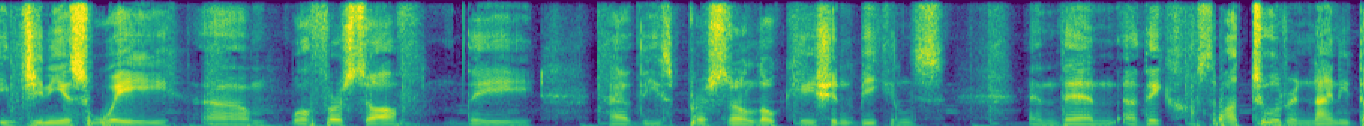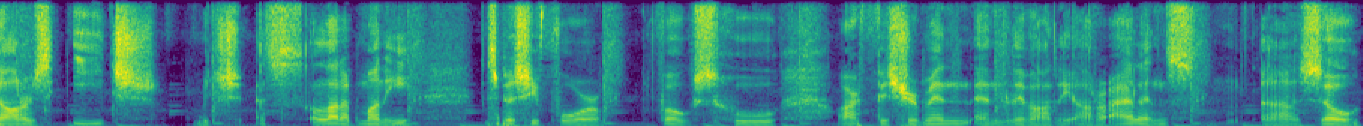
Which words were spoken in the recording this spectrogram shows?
ingenious way. Um, well, first off, they have these personal location beacons, and then uh, they cost about $290 each, which that's a lot of money, especially for folks who are fishermen and live on the outer islands. Uh, so,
